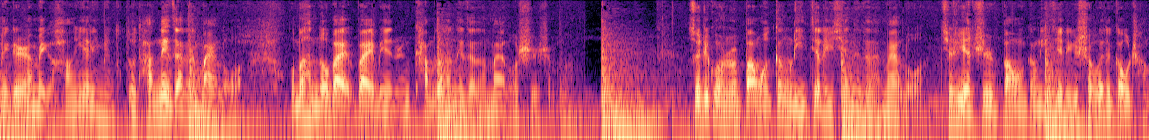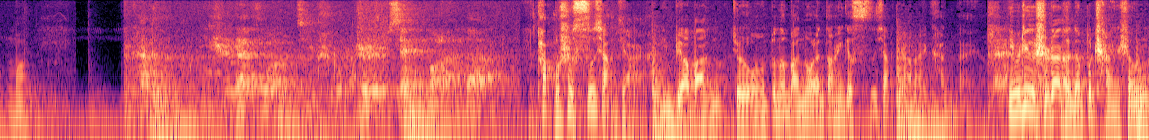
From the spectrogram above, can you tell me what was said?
每个人每个行业里面都有他内在的脉络，我们很多外外面的人看不到他内在的脉络是什么，所以这过程中帮我更理解了一些内在的脉络，其实也是帮我更理解这个社会的构成嘛。看你一直在做技术，是现在诺兰的。他不是思想家呀，你不要把就是我们不能把诺兰当成一个思想家来看待，因为这个时代可能不产生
